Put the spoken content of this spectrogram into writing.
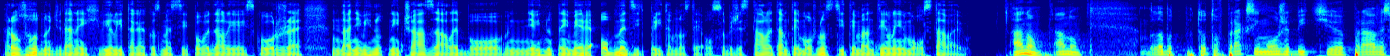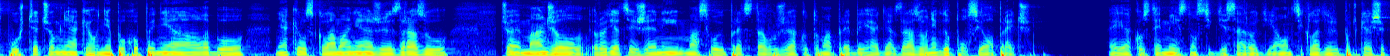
rozhodnúť v danej chvíli, tak ako sme si povedali aj skôr, že na nevyhnutný čas alebo v nevyhnutnej miere obmedziť prítomnosť tej osoby, že stále tam tie možnosti, tie mantinely mu ostávajú. Áno, áno. Lebo toto v praxi môže byť e, práve spúšťačom nejakého nepochopenia alebo nejakého sklamania, že zrazu čo je manžel rodiacej ženy má svoju predstavu, že ako to má prebiehať a zrazu ho niekto posiela preč hej, ako z tej miestnosti, kde sa rodí. A on si kladie, že počkaj, však,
